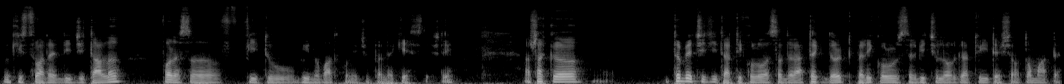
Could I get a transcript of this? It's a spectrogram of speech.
închisoare digitală fără să fii tu vinovat cu niciun fel de chestie, știi? Așa că trebuie citit articolul ăsta de la TechDirt, pericolul serviciilor gratuite și automate.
